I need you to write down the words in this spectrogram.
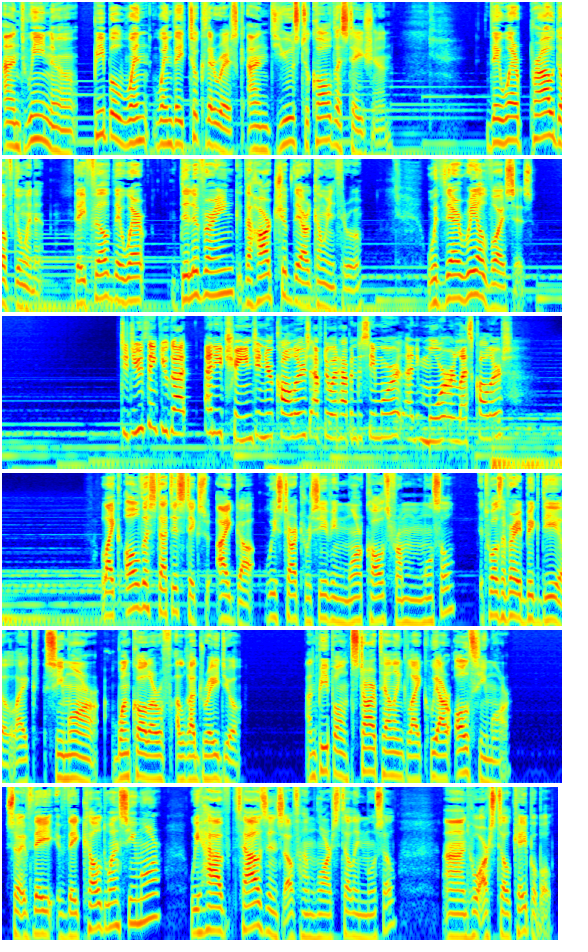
and we know people when when they took the risk and used to call the station, they were proud of doing it. They felt they were delivering the hardship they are going through with their real voices. Did you think you got any change in your callers after what happened to Seymour? Any more or less callers? Like all the statistics I got, we start receiving more calls from Mosul. It was a very big deal, like Seymour, one caller of Al Ghad radio. And people start telling like we are all Seymour. So if they if they killed one Seymour, we have thousands of them who are still in Mosul and who are still capable.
